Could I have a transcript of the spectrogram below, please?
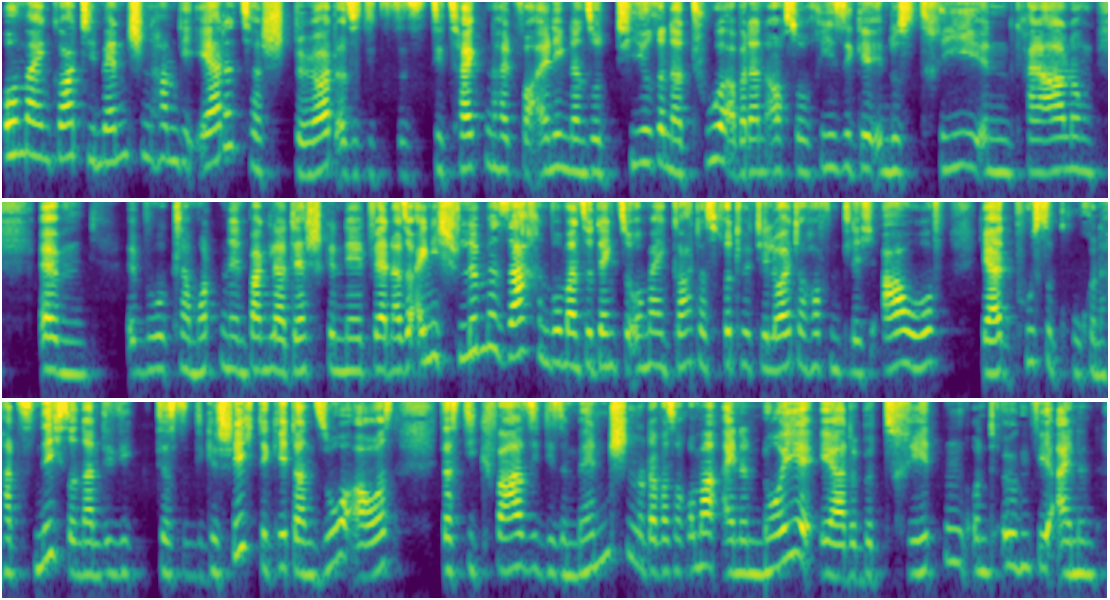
oh mein Gott, die Menschen haben die Erde zerstört. Also die, die zeigten halt vor allen Dingen dann so Tiere, Natur, aber dann auch so riesige Industrie in, keine Ahnung, ähm, wo Klamotten in Bangladesch genäht werden. Also eigentlich schlimme Sachen, wo man so denkt, so, oh mein Gott, das rüttelt die Leute hoffentlich auf. Ja, Pustekuchen hat's nicht, sondern die, die, das, die Geschichte geht dann so aus, dass die quasi diese Menschen oder was auch immer eine neue Erde betreten und irgendwie einen,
